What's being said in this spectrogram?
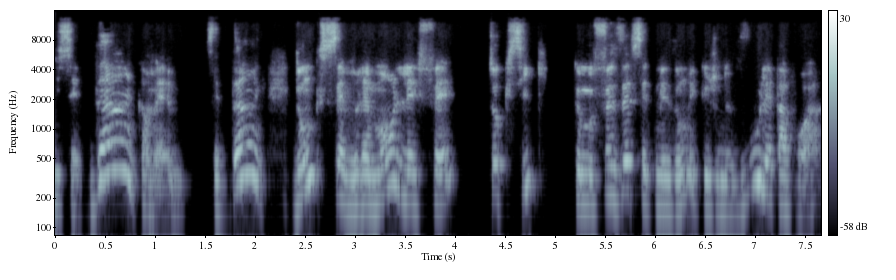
C'est dingue quand même. C'est dingue. Donc, c'est vraiment l'effet toxique que me faisait cette maison et que je ne voulais pas voir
